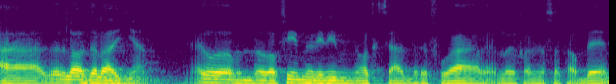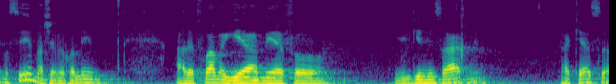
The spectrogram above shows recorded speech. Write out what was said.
אה, זה לא, זה לא העניין. רופאים מבינים מאוד קצת ברפואה, הם לא יכולים לעשות הרבה, הם עושים מה שהם יכולים. הרפואה מגיעה מאיפה? מגיל מזרחמים, מהקסר.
